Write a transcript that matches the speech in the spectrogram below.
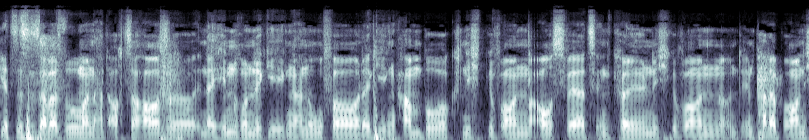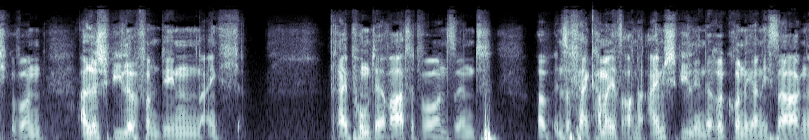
jetzt ist es aber so, man hat auch zu Hause in der Hinrunde gegen Hannover oder gegen Hamburg nicht gewonnen, auswärts in Köln nicht gewonnen und in Paderborn nicht gewonnen. Alle Spiele, von denen eigentlich drei Punkte erwartet worden sind. Insofern kann man jetzt auch nach einem Spiel in der Rückrunde ja nicht sagen,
